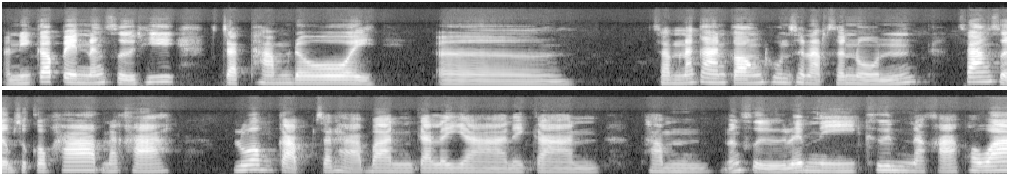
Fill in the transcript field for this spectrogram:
อันนี้ก็เป็นหนังสือที่จัดทำโดยสำนักงานกองทุนสนับสนุน สร้างเสริมสุขภาพนะคะ ร่วมกับสถาบันการยาในการทำหนังสือเล่มนี้ขึ้นนะคะ เพราะว่า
